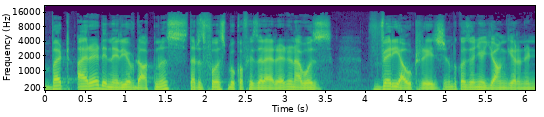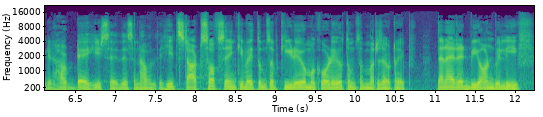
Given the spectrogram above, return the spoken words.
But I read In Area of Darkness. That is the first book of his that I read, and I was very outraged, you know, because when you're young, you're an Indian. How dare he say this and how he starts off saying कि भाई तुम सब कीड़े हो मकोड़े हो तुम सब मर जाओ type. Then I read Beyond Belief.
